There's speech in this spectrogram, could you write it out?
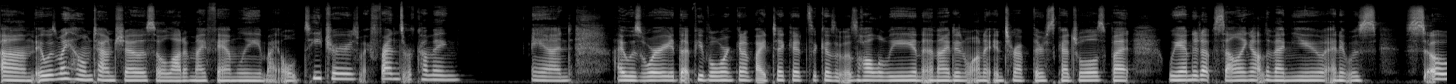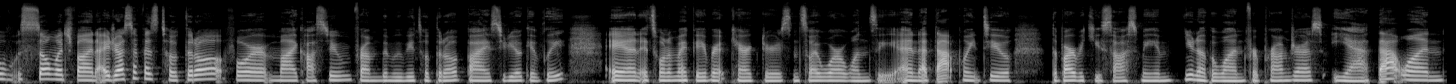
um, it was my hometown show. So a lot of my family, my old teachers, my friends were coming. And I was worried that people weren't going to buy tickets because it was Halloween and I didn't want to interrupt their schedules. But we ended up selling out the venue and it was so, so much fun. I dressed up as Totoro for my costume from the movie Totoro by Studio Ghibli. And it's one of my favorite characters. And so I wore a onesie. And at that point, too, the barbecue sauce meme, you know, the one for prom dress. Yeah, that one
